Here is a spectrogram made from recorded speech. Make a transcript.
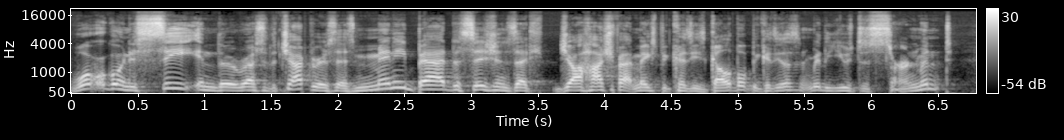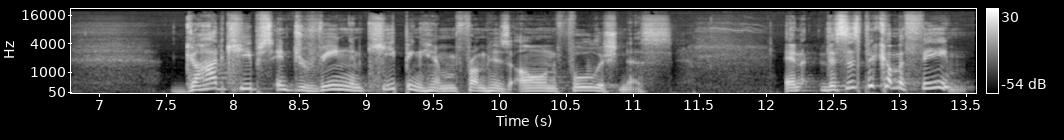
what we're going to see in the rest of the chapter is as many bad decisions that Jehoshaphat makes because he's gullible, because he doesn't really use discernment. God keeps intervening and keeping him from his own foolishness. And this has become a theme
